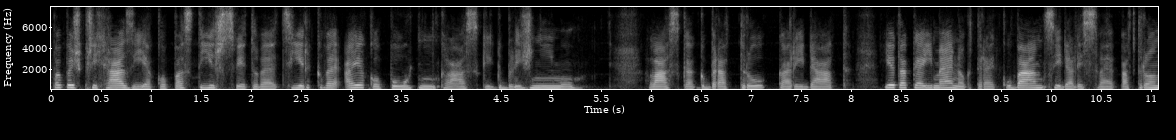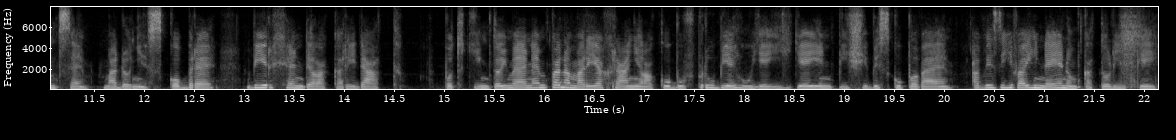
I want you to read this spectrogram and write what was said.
Papež přichází jako pastýř světové církve a jako poutník lásky k bližnímu. Láska k bratru, Caridad, je také jméno, které Kubánci dali své patronce, Madoně z Cobre, Virgen de la Caridad. Pod tímto jménem pana Maria chránila Kubu v průběhu jejich dějin, píší biskupové, a vyzývají nejenom katolíky,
